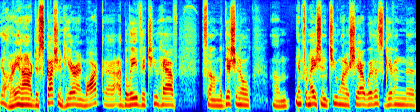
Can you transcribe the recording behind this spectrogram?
or in our discussion here. And Mark, uh, I believe that you have some additional um, information that you want to share with us, given the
